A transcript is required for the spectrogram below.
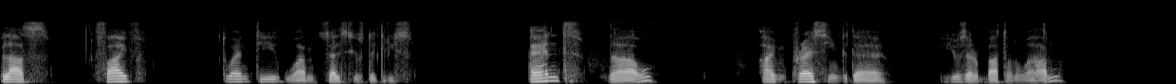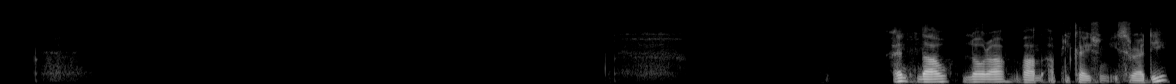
plus 5, 21 Celsius degrees. And now I'm pressing the user button one. And now LoRaWAN application is ready.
